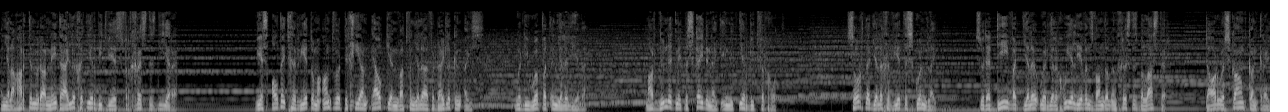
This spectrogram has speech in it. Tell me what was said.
In julle harte moet daar net heilige eerbied wees vir Christus die Here. Wees altyd gereed om 'n antwoord te gee aan elkeen wat van julle 'n verduideliking eis oor die hoop wat in julle lewe. Maar doen dit met beskeidenheid en met eerbied vir God. Sorg dat julle gewete skoon bly, sodat die wat julle oor julle goeie lewenswandel in Christus belaster, daaroor skaam kan kry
